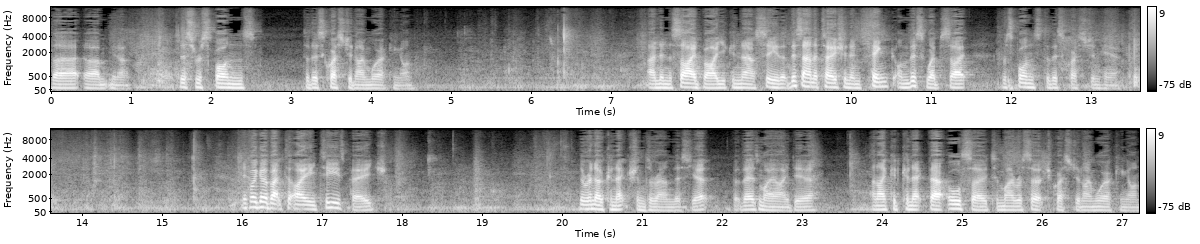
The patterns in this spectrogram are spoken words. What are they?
that um, you know this responds to this question I'm working on. And in the sidebar, you can now see that this annotation in pink on this website responds to this question here. If I go back to IET's page, there are no connections around this yet, but there's my idea and I could connect that also to my research question I'm working on.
